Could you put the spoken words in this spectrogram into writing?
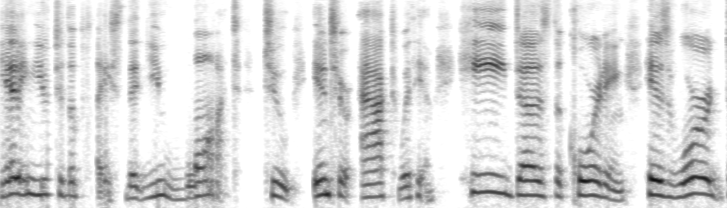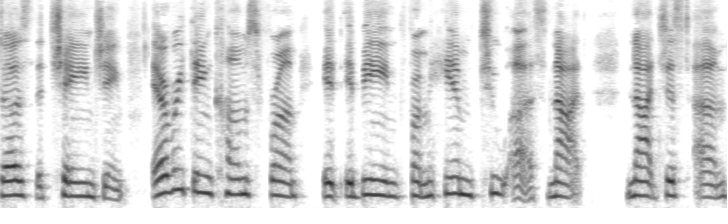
getting you to the place that you want to interact with him. He does the courting, his word does the changing. Everything comes from it, it being from him to us, not not just um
